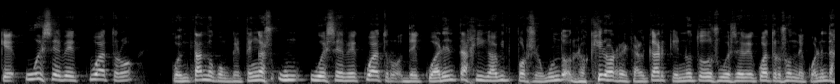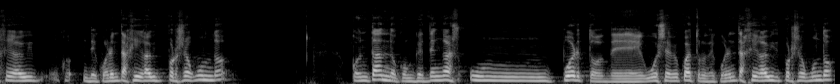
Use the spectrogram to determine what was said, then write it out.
Que USB 4 contando con que tengas un USB 4 de 40 gigabits por segundo, lo quiero recalcar que no todos USB 4 son de 40 gigabits, de 40 gigabits por segundo, contando con que tengas un puerto de USB 4 de 40 gigabits por segundo,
